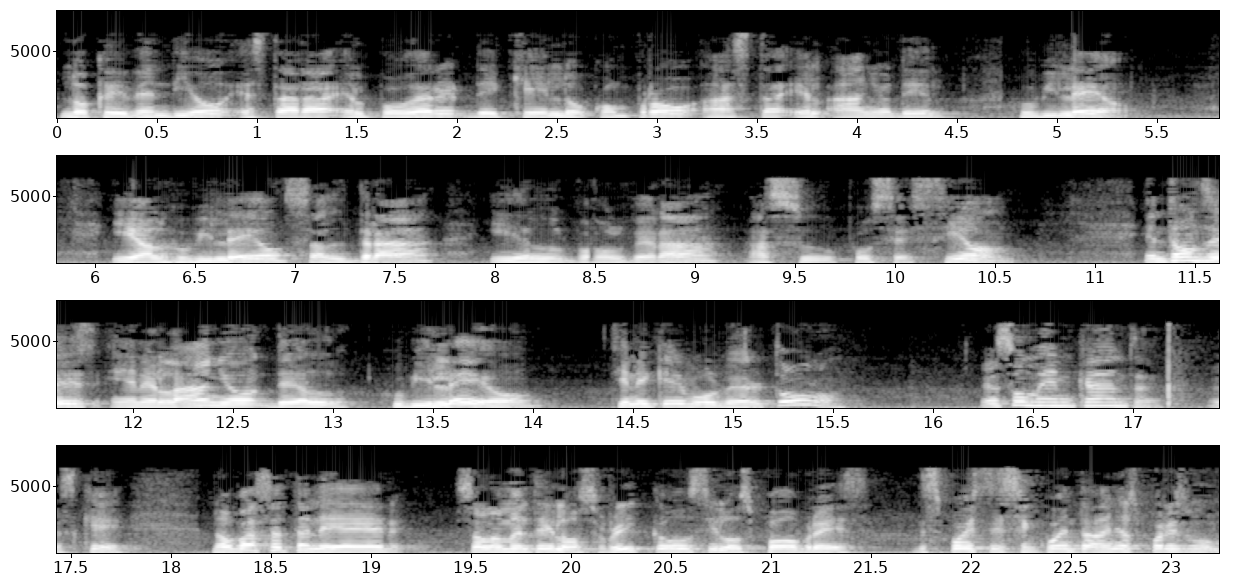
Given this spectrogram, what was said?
lo que vendió estará el poder de que lo compró hasta el año del jubileo. Y al jubileo saldrá y él volverá a su posesión. Entonces, en el año del jubileo, tiene que volver todo. Eso me encanta. Es que no vas a tener solamente los ricos y los pobres. Después de 50 años, por eso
